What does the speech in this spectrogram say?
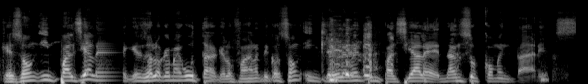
que son imparciales, que eso es lo que me gusta, que los fanáticos son increíblemente imparciales, dan sus comentarios.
